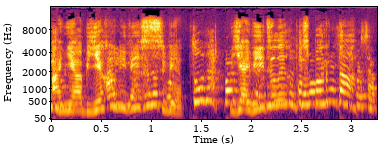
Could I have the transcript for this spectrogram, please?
Они объехали весь свет. Я видела их паспорта.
